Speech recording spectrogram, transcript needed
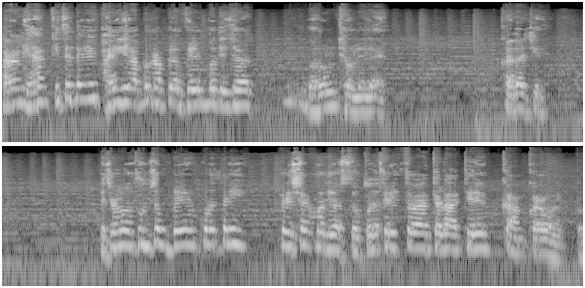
कारण ह्या कितीतरी फायली आपण आपल्या ब्रेनमध्ये ज्या भरून ठेवलेल्या आहेत. कदाचित. त्याच्यामुळे तुमचं ब्रेन कुठेतरी प्रेशरमध्ये असतो. कुठेतरी त्याला अतिरेक काम करावं लागतं.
